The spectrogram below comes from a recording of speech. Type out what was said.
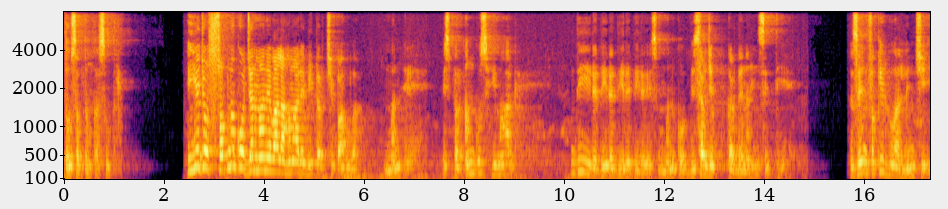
दो शब्दों का सूत्र। ये जो स्वप्न को जन्माने वाला हमारे भीतर छिपा हुआ मन है, इस पर अंकुश ही मार्ग है। धीरे धीरे धीरे धीरे इस मन को विसर्जित कर देना ही सिद्धि है। जैन फकीर हुआ लिंची।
